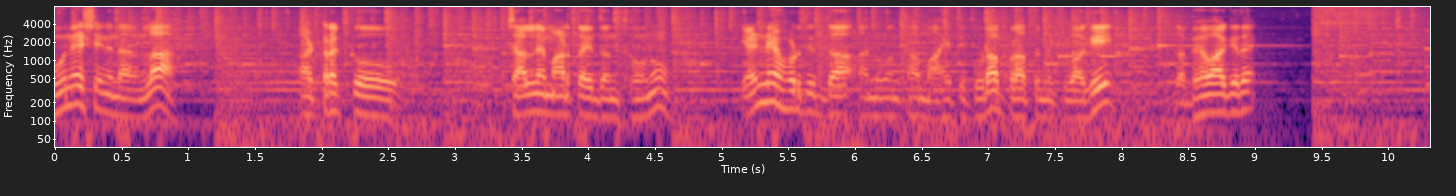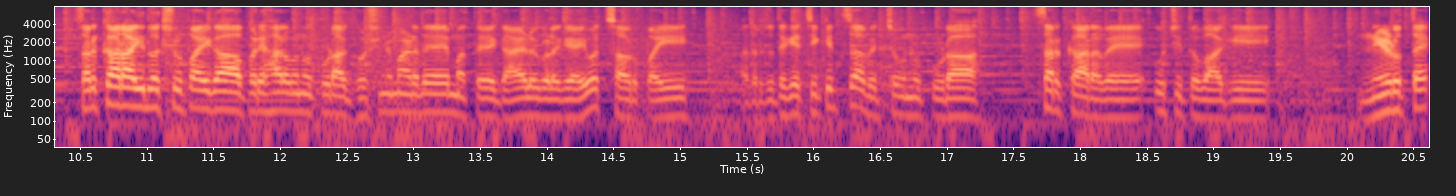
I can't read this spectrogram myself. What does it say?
ಭುವನೇಶ್ ಏನಿದಾನಲ್ಲ, ಆ ಟ್ರಕ್ಕು ಚಾಲನೆ ಮಾಡ್ತಾ ಇದ್ದಂಥವನು ಎಣ್ಣೆ ಹೊಡೆದಿದ್ದ ಅನ್ನುವಂಥ ಮಾಹಿತಿ ಕೂಡ ಪ್ರಾಥಮಿಕವಾಗಿ ಲಭ್ಯವಾಗಿದೆ. ಸರ್ಕಾರ ಐದು ಲಕ್ಷ ರೂಪಾಯಿಗ ಪರಿಹಾರವನ್ನು ಕೂಡ ಘೋಷಣೆ ಮಾಡಿದೆ, ಮತ್ತು ಗಾಯಾಳುಗಳಿಗೆ ಐವತ್ತು ಸಾವಿರ ರೂಪಾಯಿ ಅದರ ಜೊತೆಗೆ ಚಿಕಿತ್ಸಾ ವೆಚ್ಚವನ್ನು ಕೂಡ ಸರ್ಕಾರವೇ ಉಚಿತವಾಗಿ ನೀಡುತ್ತೆ.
